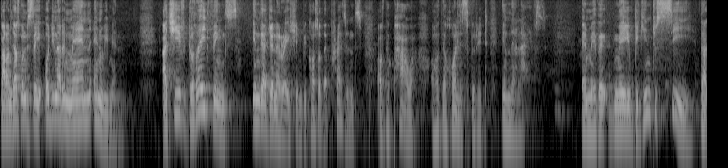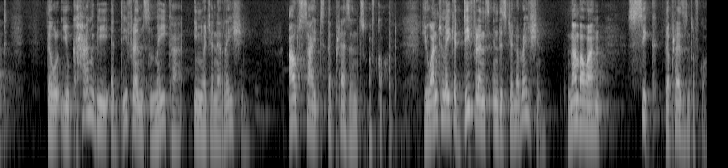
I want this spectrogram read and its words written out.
But I'm just going to say ordinary men and women achieve great things in their generation because of the presence of the power of the Holy Spirit in their lives. And may, they, may you begin to see that will, you can be a difference maker in your generation outside the presence of God. You want to make a difference in this generation. Number one, seek the presence of God.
